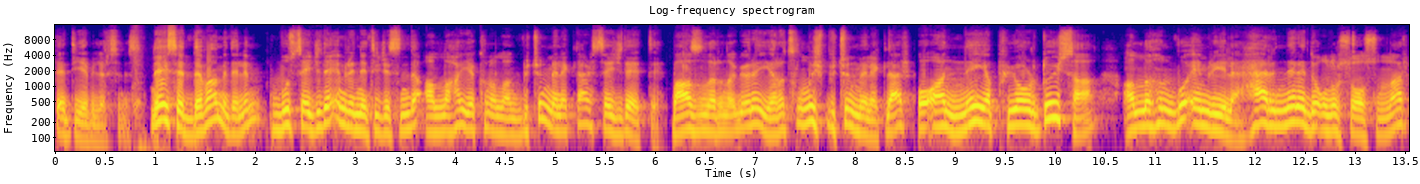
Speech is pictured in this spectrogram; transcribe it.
de diyebilirsiniz. Neyse devam edelim. Bu secde emri neticesinde Allah'a yakın olan bütün melekler secde etti. Bazılarına göre yaratılmış bütün melekler o an ne yapıyorduysa Allah'ın bu emriyle her nerede olursa olsunlar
